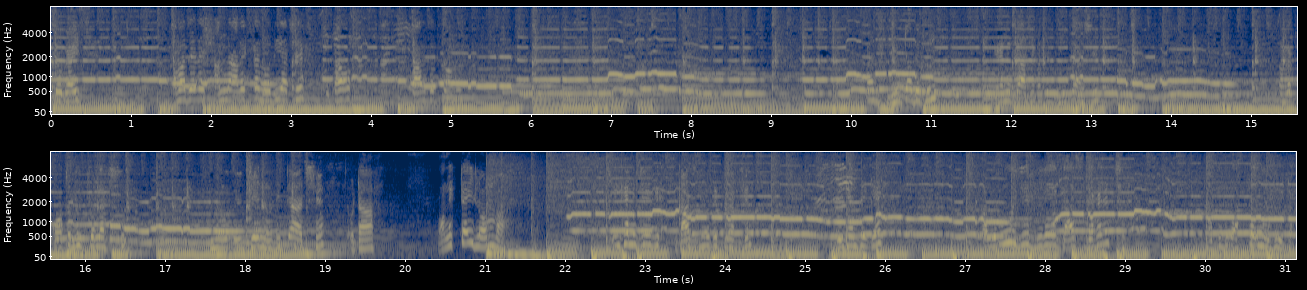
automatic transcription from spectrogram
তো গাইস আমাদের সামনে আরেকটা নদী আছে, এটাও পার করতে হবে। ভিউটা দেখুন, এখানে আশেপাশে ভিউটা আছে। আমরা কত দূর চলে আসছি? যে নদীটা আছে, ওটা অনেকটাই লম্বা। এইখানে যে গাছগুলো দেখতে পাচ্ছেন, এইখান থেকে আর ওই যে দূরে গাছ দেখা যাচ্ছে কত দূর একটাই নদী এটা।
